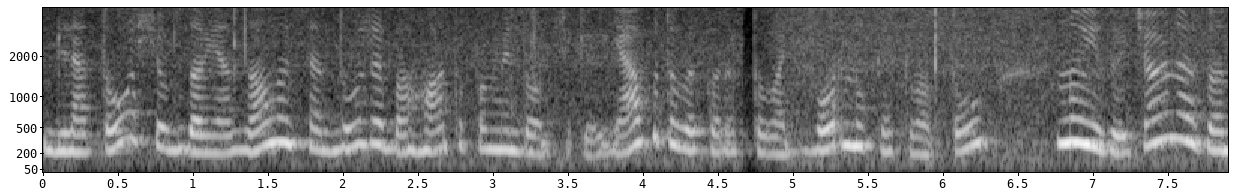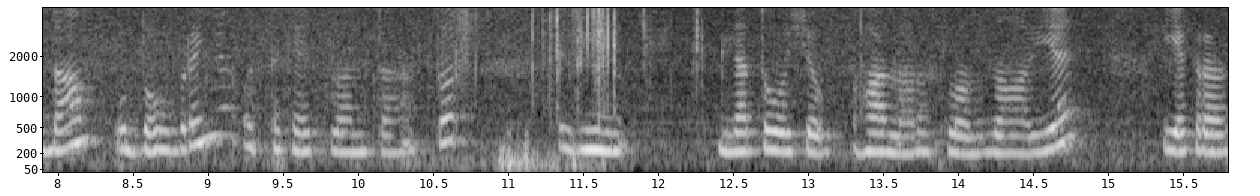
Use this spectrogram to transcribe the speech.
для того, щоб зав'язалося дуже багато помідорчиків. Я буду використовувати борну кислоту. Ну і, звичайно ж, додам удобрення, ось такий плантатор. Він для того, щоб гарно росла зав'язь. Якраз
